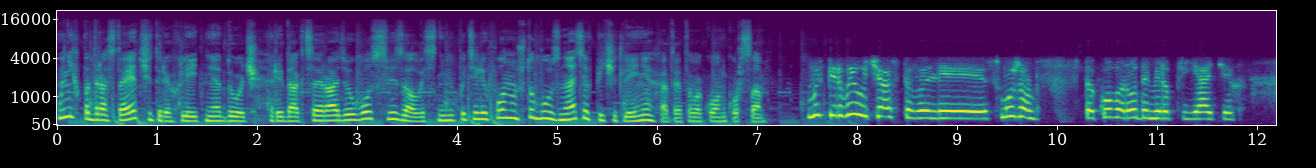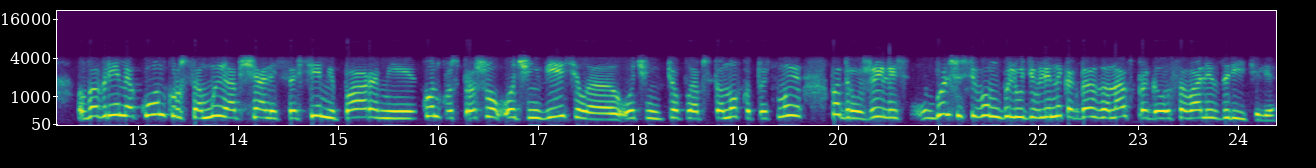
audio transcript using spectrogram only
У них подрастает четырехлетняя дочь. Редакция «Радио ВОЗ» связалась с ними по телефону, чтобы узнать о впечатлениях от этого конкурса. Мы впервые участвовали с мужем в такого рода мероприятиях. Во время конкурса мы общались со всеми парами. Конкурс прошел очень весело, очень теплая обстановка. То есть мы подружились. Больше всего мы были удивлены, когда за нас проголосовали зрители.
